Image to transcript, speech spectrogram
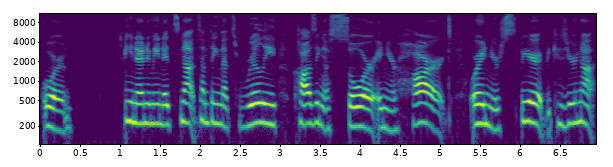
or you know what I mean? It's not something that's really causing a sore in your heart or in your spirit because you're not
